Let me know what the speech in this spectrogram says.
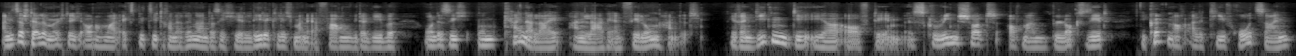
An dieser Stelle möchte ich auch nochmal explizit daran erinnern, dass ich hier lediglich meine Erfahrung wiedergebe und es sich um keinerlei Anlageempfehlungen handelt. Die Renditen, die ihr auf dem Screenshot auf meinem Blog seht, die könnten auch alle tiefrot sein,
